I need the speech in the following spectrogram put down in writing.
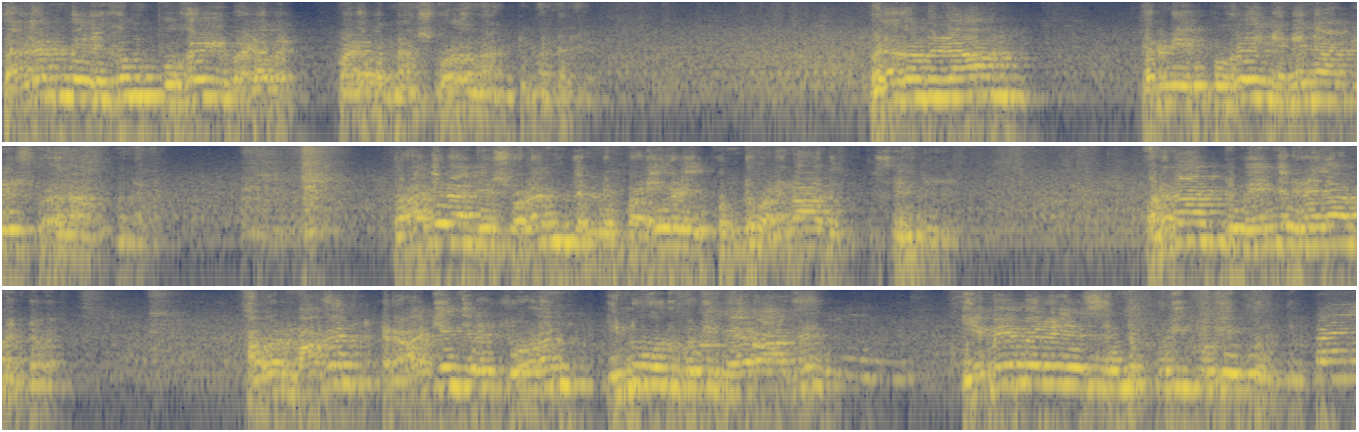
தலம் பெருகும் புகழ் வளவன் வளவன்னா சோழ நாட்டு மன்னர்கள். உலகமெல்லாம் தன்னுடைய புகழை நிலைநாட்டிய சோழ நாட்டு மன்னர் ராஜராஜ சோழன் தன்னுடைய படைகளை கொண்டு வடநாடு சென்று வடநாட்டு வேந்தர்களெல்லாம் வென்றவர் அவர் மகன் ராஜேந்திர சோழன் இன்னும் ஒரு படி மேலாக எமேமரையில் சென்று பிடிக்கூடிய பொறுத்தார்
